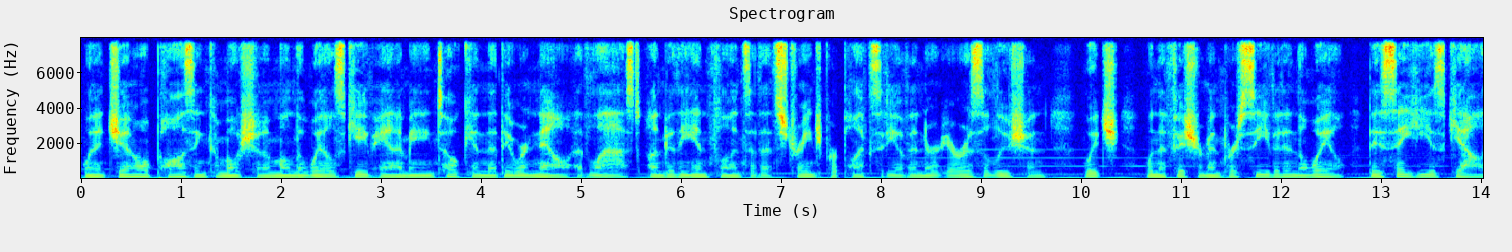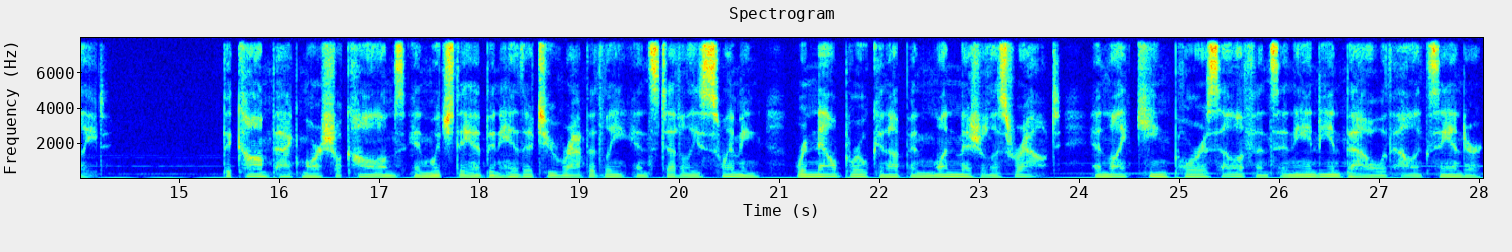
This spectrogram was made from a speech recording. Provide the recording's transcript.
when a general pausing commotion among the whales gave animating token that they were now at last under the influence of that strange perplexity of inert irresolution, which, when the fishermen perceive it in the whale, they say he is gallied. The compact martial columns in which they had been hitherto rapidly and steadily swimming were now broken up in one measureless rout, and like King Porus elephants in the Indian battle with Alexander,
